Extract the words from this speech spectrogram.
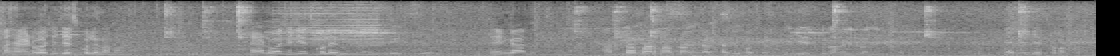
అన్న హ్యాండ్ వాష్ చేసుకోలేదు అన్న. హ్యాండ్ వాష్ చేసుకోలేదు. ఏం కాదు. అంతా పరమాత్మానికి అది కలిసిపోతుంది. నేను చేసుకుని వస్తాను.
